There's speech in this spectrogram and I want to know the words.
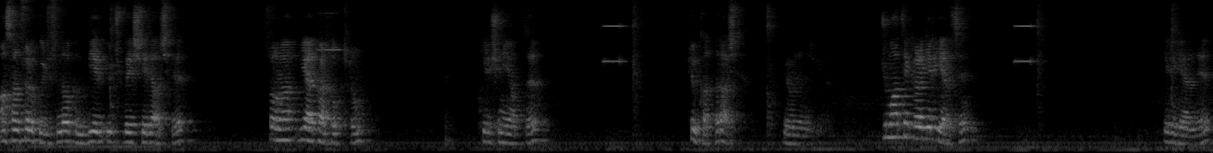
Asansör okuyucusunda bakın 1, 3, 5, 7 açtı. Sonra diğer kartı okuttum. Girişini yaptı. Tüm katları açtı. Gördüğünüz gibi. Cuma tekrar geri gelsin. Geri geldi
